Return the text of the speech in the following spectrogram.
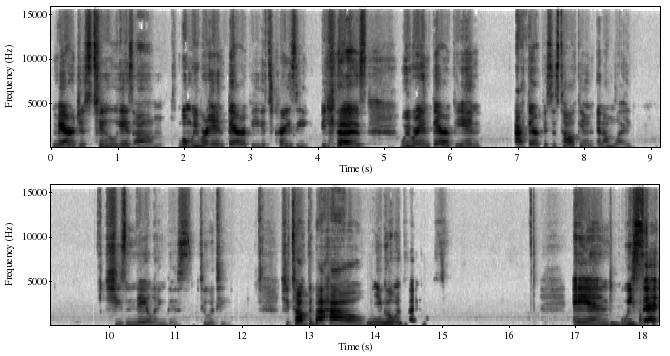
marriages too is um when we were in therapy, it's crazy because we were in therapy and our therapist is talking, and I'm like, she's nailing this to a T. She talked about how mm. you go in mm. cycles. And mm-hmm. we sat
